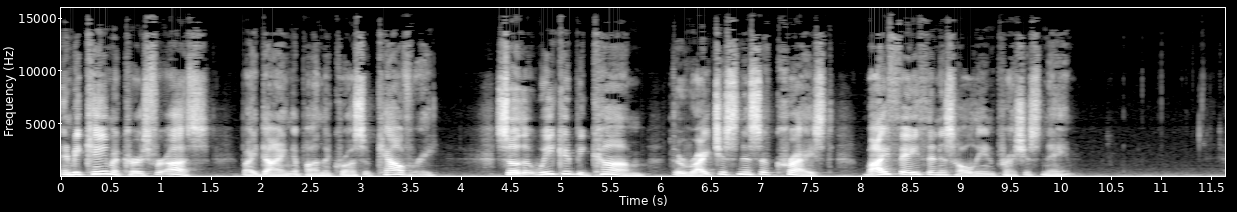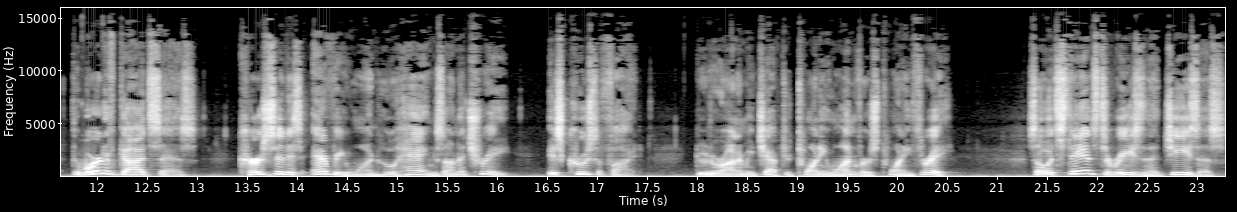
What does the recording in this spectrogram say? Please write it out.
and became a curse for us by dying upon the cross of Calvary, so that we could become the righteousness of Christ by faith in his holy and precious name. The Word of God says, Cursed is everyone who hangs on a tree, is crucified. Deuteronomy chapter 21, verse 23. So it stands to reason that Jesus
